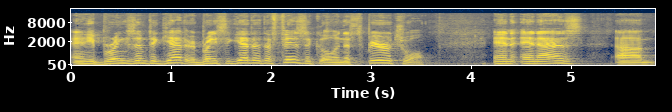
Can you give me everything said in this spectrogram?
And he brings them together. He brings together the physical and the spiritual. And, and as um,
